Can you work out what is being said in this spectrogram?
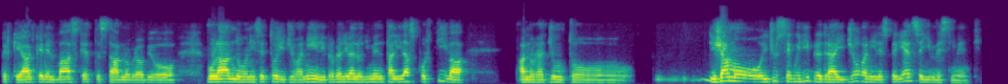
perché anche nel basket stanno proprio volando con i settori giovanili, proprio a livello di mentalità sportiva hanno raggiunto diciamo il giusto equilibrio tra i giovani, l'esperienza e gli investimenti.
